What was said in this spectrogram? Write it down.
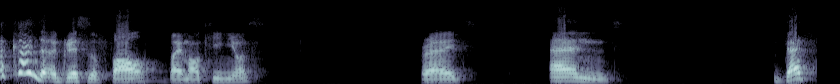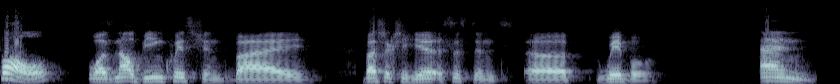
a kind of aggressive foul by Marquinhos, right? And that foul was now being questioned by Başakşehir assistant uh, Webo. And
